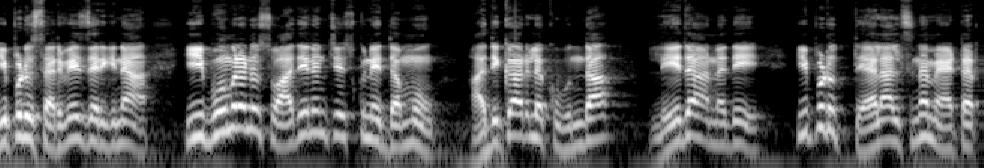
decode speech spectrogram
ఇప్పుడు సర్వే జరిగినా ఈ భూములను స్వాధీనం చేసుకునే దమ్ము అధికారులకు ఉందా లేదా అన్నదే ఇప్పుడు తేలాల్సిన మ్యాటర్.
